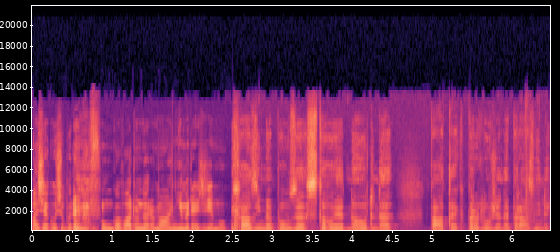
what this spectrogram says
a že už budeme fungovat v normálním režimu. Vycházíme pouze z toho jednoho dne, pátek prodloužené prázdniny.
